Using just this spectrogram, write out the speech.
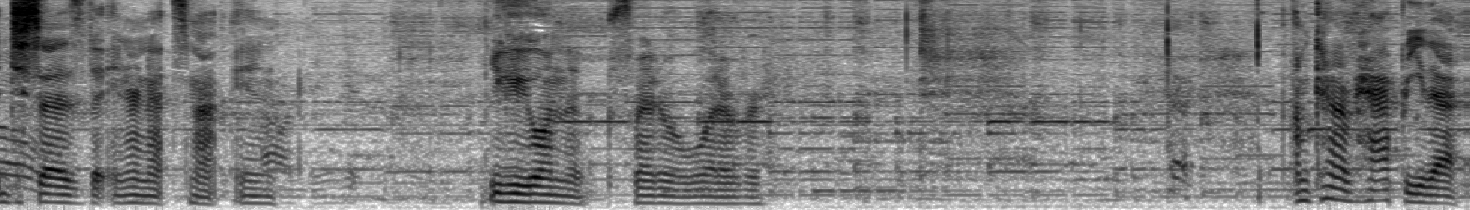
It just says the internet's not in. You can go on the thread or whatever. I'm kind of happy that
